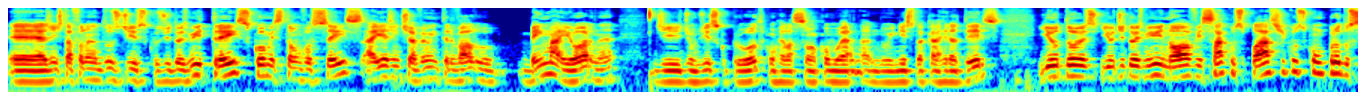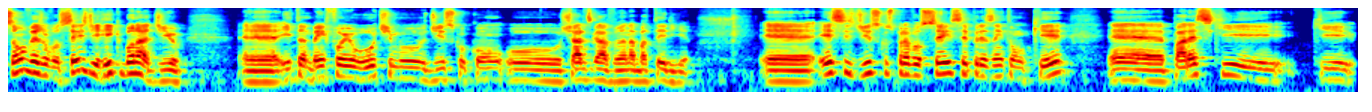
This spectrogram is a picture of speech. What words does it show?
É, a gente está falando dos discos de 2003, Como Estão Vocês? Aí a gente já vê um intervalo bem maior, né? De, de um disco para o outro, com relação a como era no início da carreira deles. E o, dois, e o de 2009, Sacos Plásticos, com produção, vejam vocês, de Rick Bonadio. É, e também foi o último disco com o Charles Gavan na bateria. É, esses discos para vocês representam o quê? É, parece que, que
